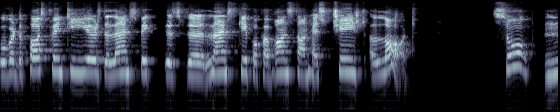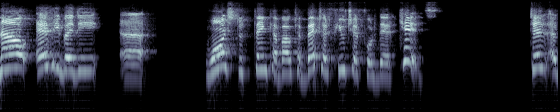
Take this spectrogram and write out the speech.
over the past 20 years, the landscape, the landscape of Afghanistan has changed a lot So now everybody uh, wants to think about a better future for their kids. Till, uh,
